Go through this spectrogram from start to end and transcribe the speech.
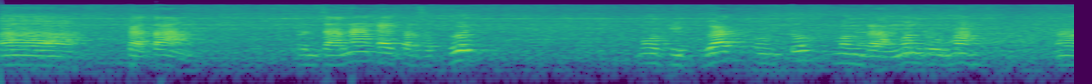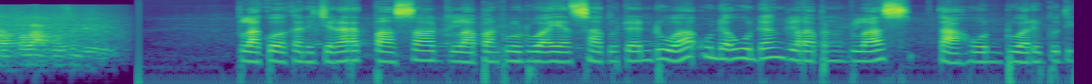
uh, batang. Rencana kayu tersebut mau dibuat untuk membangun rumah uh, pelaku sendiri. Pelaku akan dijerat pasal 82 ayat 1 dan 2 Undang-Undang 18 tahun 2013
